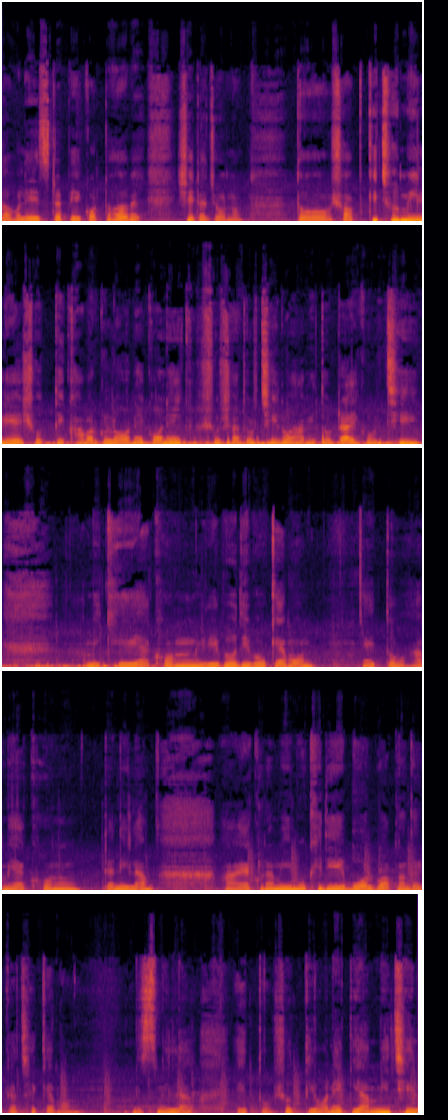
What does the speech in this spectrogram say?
তাহলে এক্সট্রা পে করতে হবে সেটার জন্য। তো সব কিছু মিলিয়ে সত্যি খাবারগুলো অনেক অনেক সুস্বাদু ছিল। আমি তো ট্রাই করছি। আমি খেয়ে এখন রিভিউ দিব কেমন। এই তো, আমি এখন এটা নিলাম। আর এখন আমি মুখে দিয়ে বলব আপনাদের কাছে কেমন। বিসমিল্লা এই তো সত্যি অনেক ইয়াম্মি ছিল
